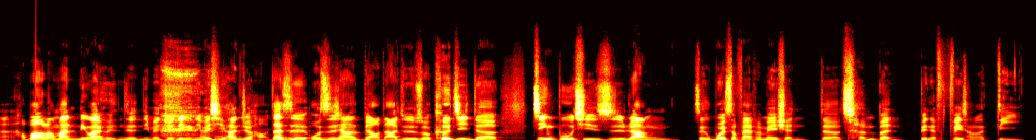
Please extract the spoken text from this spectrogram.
呃，好不好浪漫？另外一回，那你们决定，你们喜欢就好。但是我只是想表达，就是说科技的进步其实是让这个 words of affirmation 的成本变得非常的低，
